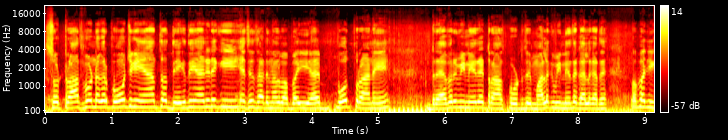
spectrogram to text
ਸੋ ਟਰਾਂਸਪੋਰਟ ਨਗਰ ਪਹੁੰਚ ਗਏ ਆ ਤਾਂ ਦੇਖਦੇ ਆ ਜਿਹੜੇ ਕਿ ਇੱਥੇ ਸਾਡੇ ਨਾਲ ਬਾਬਾ ਜੀ ਹੈ ਬਹੁਤ ਪੁਰਾਣੇ ਡਰਾਈਵਰ ਵੀ ਨੇ ਤੇ ਟਰਾਂਸਪੋਰਟ ਦੇ ਮਾਲਕ ਵੀ ਨੇ ਤਾਂ ਗੱਲ ਕਰਦੇ। ਬਾਬਾ ਜੀ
